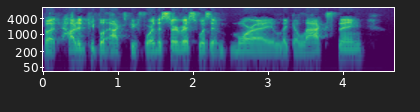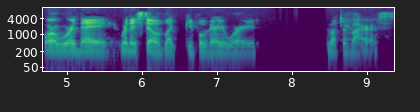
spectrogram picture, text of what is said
but how did people act before the service? Was it more a like a lax thing, or were they were they still like people very worried about the virus?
